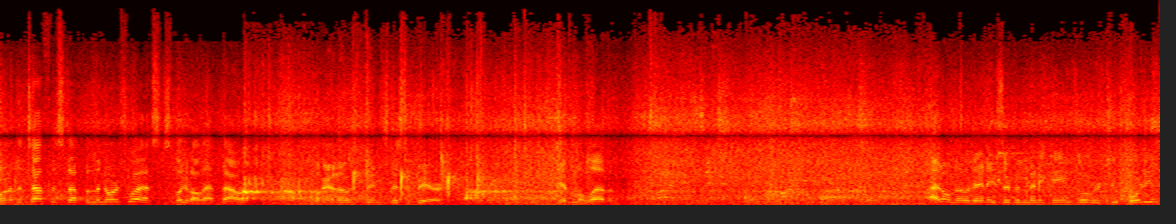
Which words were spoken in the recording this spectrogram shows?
One of the toughest up in the Northwest. Look at all that power. Look at those pins disappear. Give him 11. I don't know, Danny, has there been many games over 240 in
